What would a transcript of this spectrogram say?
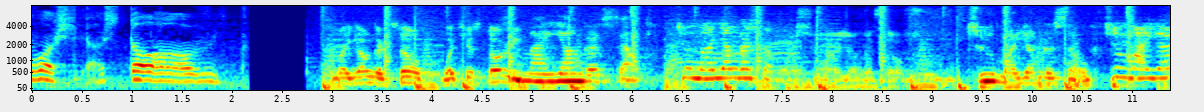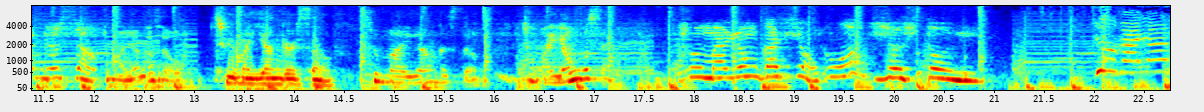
What's your story? To my younger self, what's your To story? my younger self. To my younger self. to my younger self. To my younger self. To my younger self. To my younger self. to my younger self. To my younger self. To my younger self. To my younger self. What's your story? To my younger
